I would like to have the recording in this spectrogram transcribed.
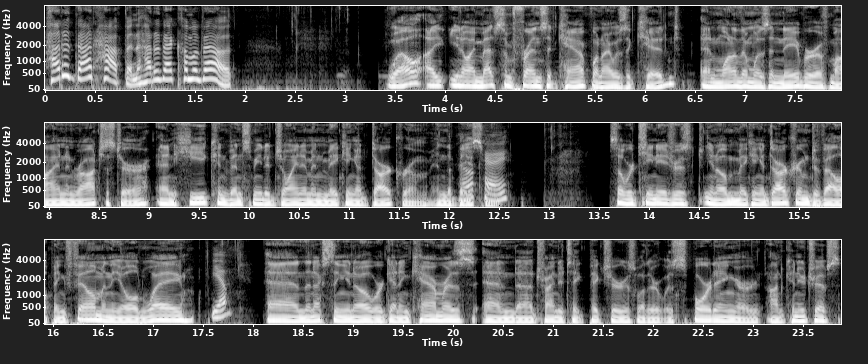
How did that happen? How did that come about? Well, I you know I met some friends at camp when I was a kid, and one of them was a neighbor of mine in Rochester, and he convinced me to join him in making a dark room in the basement. Okay. So we're teenagers, you know, making a dark room, developing film in the old way, Yep. and the next thing you know, we're getting cameras and uh, trying to take pictures, whether it was sporting or on canoe trips.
